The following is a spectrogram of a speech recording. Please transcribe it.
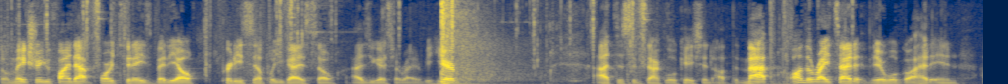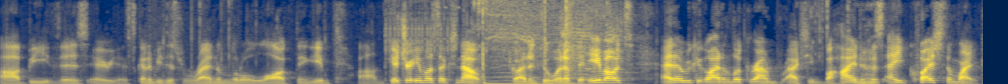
So make sure you find that for today's video. Pretty simple, you guys. So as you guys are right over here at this exact location of the map. On the right side, there we'll go ahead and uh, be this area. It's going to be this random little log thingy. Um, get your emote section out. Go ahead and do one of the emotes. And then we can go ahead and look around actually behind us a question mark.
